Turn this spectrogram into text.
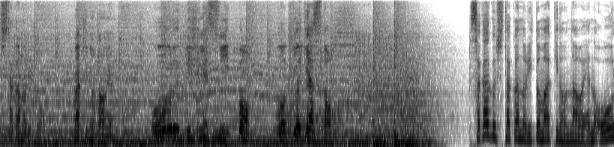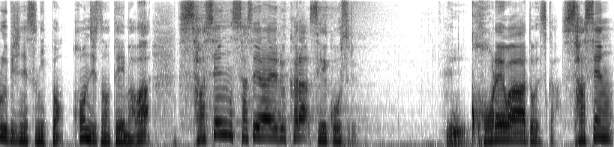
口貴教と牧野直哉オールビジネス日本ポッドキャスト。坂口貴教と牧野直哉のオールビジネス日本。本日のテーマは左遷させられるから成功する。おこれはどうですか？左遷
